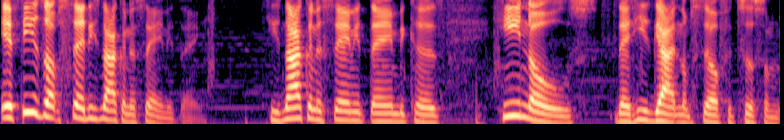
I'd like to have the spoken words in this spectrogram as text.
if he's upset, he's not gonna say anything. He's not gonna say anything because he knows that he's gotten himself into some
